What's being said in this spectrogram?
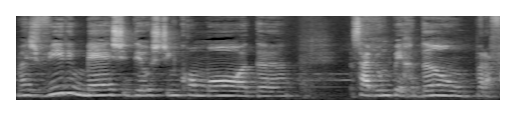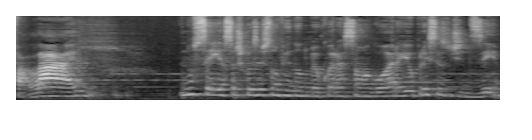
mas vira e mexe, Deus te incomoda, sabe, um perdão para falar. Não sei, essas coisas estão vindo no meu coração agora e eu preciso te dizer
